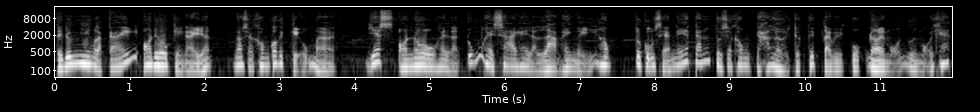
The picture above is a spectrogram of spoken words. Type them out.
Thì đương nhiên là cái audio kỳ này á, nó sẽ không có cái kiểu mà yes or no hay là đúng hay sai hay là làm hay nghĩ không. Tôi cũng sẽ né tránh, tôi sẽ không trả lời trực tiếp tại vì cuộc đời mỗi người mỗi khác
